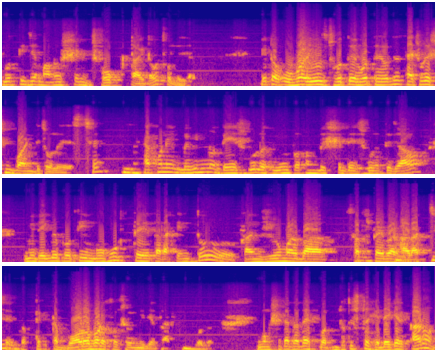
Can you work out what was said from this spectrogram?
প্রতি যে মানুষের ঝোঁকটা এটাও চলে যাবে। এটা ওভার ইউজ হতে হতে হতে স্যাচুরেশন পয়েন্টে চলে এসছে। এখন এই বিভিন্ন দেশগুলো, তুমি প্রথম বিশ্বের দেশগুলোতে যাও, তুমি দেখবে প্রতি মুহূর্তে তারা কিন্তু কনজিউমার বা সাবস্ক্রাইবার হারাচ্ছে প্রত্যেকটা বড় বড় সোশ্যাল মিডিয়া প্ল্যাটফর্মগুলো এবং সেটা তাদের যথেষ্ট হেডেকের কারণ।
